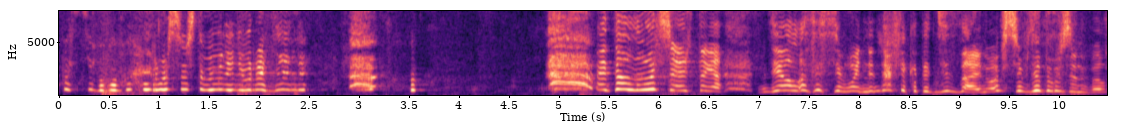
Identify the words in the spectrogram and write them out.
Спасибо вам, вы хорошие, что вы меня не уронили. Это лучшее, что я делала за сегодня. Нафиг этот дизайн вообще мне нужен был.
